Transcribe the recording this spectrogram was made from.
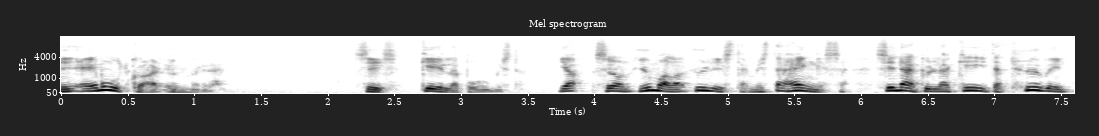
Niin ei muutkaan ymmärrä. Siis kielellä puhumista. Ja se on Jumalan ylistämistä hengessä. Sinä kyllä kiität hyvin,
